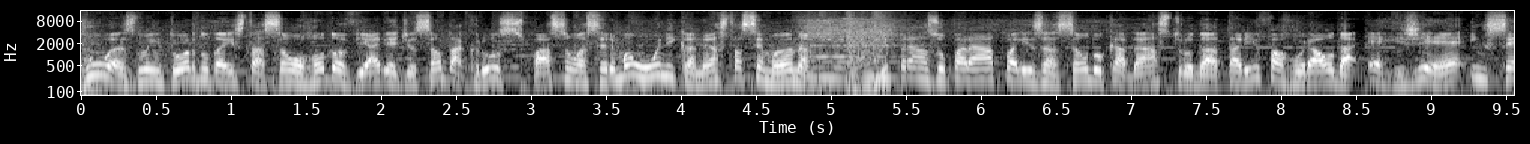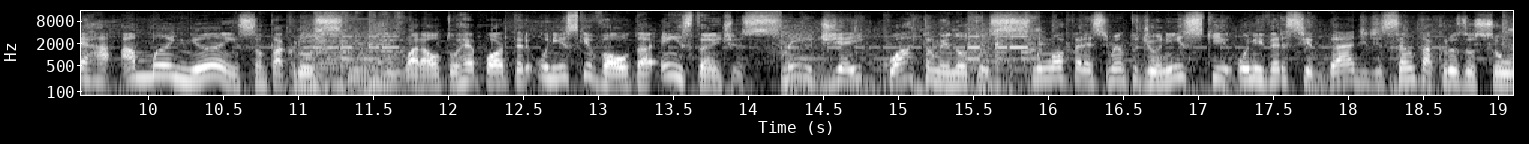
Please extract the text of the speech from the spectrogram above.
Ruas no entorno da estação rodoviária de Santa Cruz passam a ser mão única nesta semana. E prazo para a atualização do cadastro da tarifa rural da RGE encerra amanhã em Santa Cruz. O Arauto Repórter Unisque volta em instantes. Meio-dia e quatro minutos. Num oferecimento de Unisque, Universidade de Santa Cruz do Sul.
